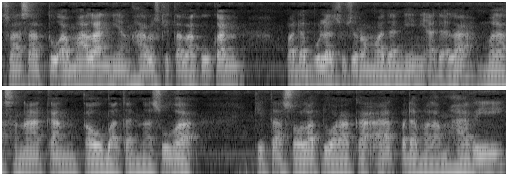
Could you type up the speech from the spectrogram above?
salah satu amalan yang harus kita lakukan pada bulan suci Ramadan ini adalah melaksanakan taubatan nasuha. Kita sholat dua rakaat pada malam hari,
